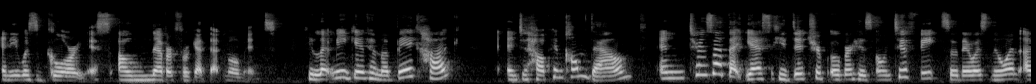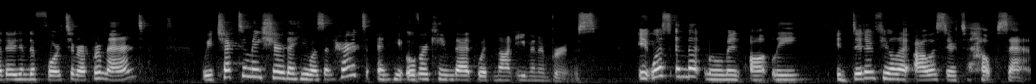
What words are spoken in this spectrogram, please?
and it was glorious. I'll never forget that moment. He let me give him a big hug and to help him calm down. And turns out that yes, he did trip over his own two feet, so there was no one other than the floor to reprimand. We checked to make sure that he wasn't hurt, and he overcame that with not even a bruise. It was in that moment, oddly, it didn't feel like I was there to help Sam,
